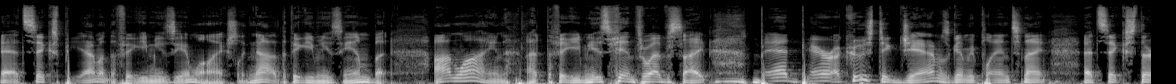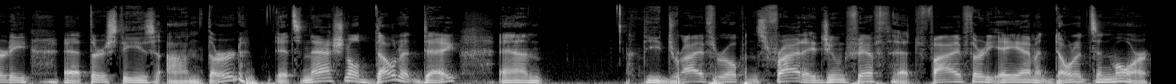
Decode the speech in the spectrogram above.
at 6 p.m. at the Figge Museum. Well, actually, not at the Figge Museum, but online at the Figge Museum's website. Bad Pair Acoustic Jam is going to be playing tonight at 6:30 at Thirsties on 3rd. It's National Donut Day and the drive-through opens Friday, June 5th at 5:30 a.m. at Donuts and More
